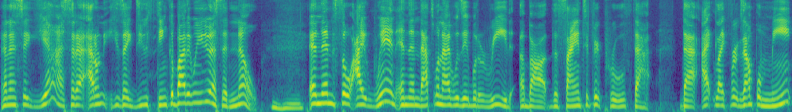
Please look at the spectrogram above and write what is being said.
And i said yeah. I said i, I don't he's like do you think about it when you do it? i said no. Mm-hmm. And then so i went and then that's when i was able to read about the scientific proof that that i like for example me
